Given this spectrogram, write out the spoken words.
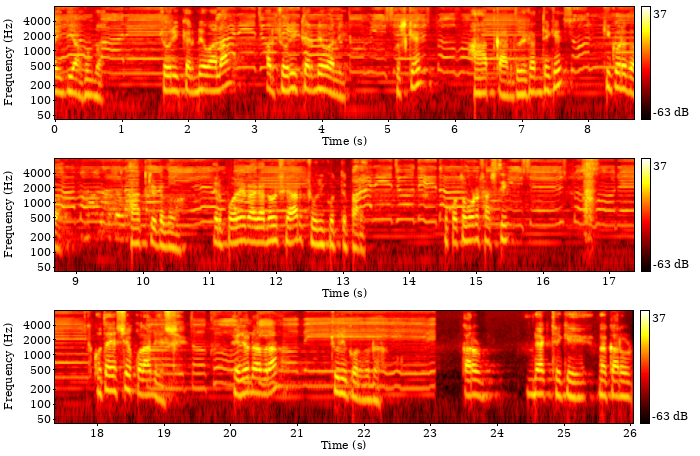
আইদিয়া হুমা চোরি করনে ওয়ালা আর চোরি করনে ওয়ালি উসকে হাত কাট দো এখান থেকে। কি করে দেওয়া হাত কেটে দেওয়া এরপরে না জানো সে আর চুরি করতে পারে। তো কত বড় শাস্তি? কোথায় এসছে? কোরআনে এসছে। এই জন্য আমরা চুরি করব না। কারোর ব্যাগ থেকে বা কারোর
